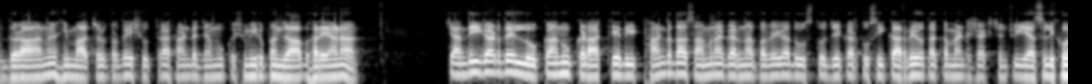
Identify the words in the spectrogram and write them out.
ਦੌਰਾਨ ਹਿਮਾਚਲ ਪ੍ਰਦੇਸ਼, ਉੱਤਰਾਖੰਡ, ਜੰਮੂ, ਕਸ਼ਮੀਰ, ਪੰਜਾਬ, ਹਰਿਆਣਾ, ਚੰਡੀਗੜ੍ਹ ਦੇ ਲੋਕਾਂ ਨੂੰ ਕੜਾਕੇ ਦੀ ਠੰਡ ਦਾ ਸਾਹਮਣਾ ਕਰਨਾ ਪਵੇਗਾ। ਦੋਸਤੋ, ਜੇਕਰ ਤੁਸੀਂ ਕਰ ਰਹੇ ਹੋ ਤਾਂ ਕਮੈਂਟ ਸੈਕਸ਼ਨ 'ਚ ਯੈਸ ਲਿਖੋ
